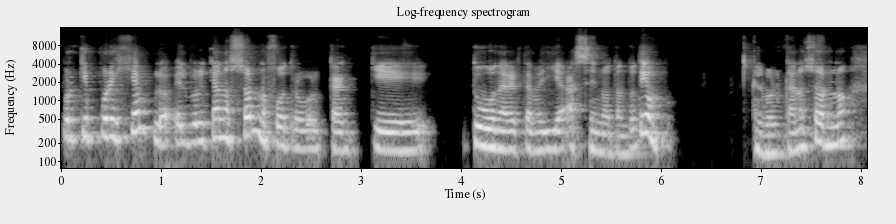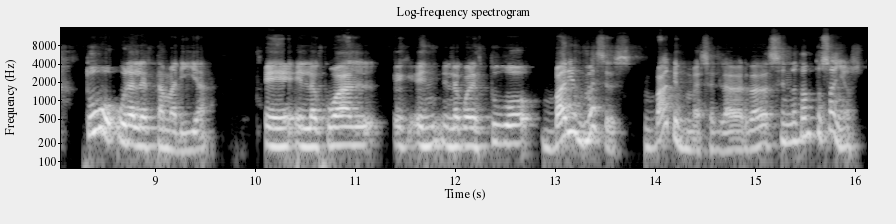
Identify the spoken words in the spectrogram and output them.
Porque, por ejemplo, el volcán Osorno fue otro volcán que tuvo una alerta amarilla hace no tanto tiempo. El volcán Osorno tuvo una alerta amarilla eh, en, la cual, en, la cual estuvo varios meses, varios meses, la verdad, hace no tantos años.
